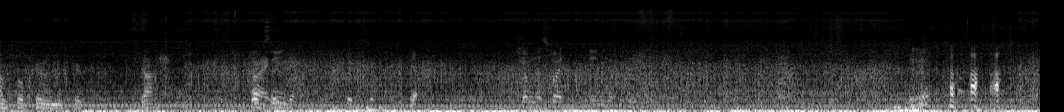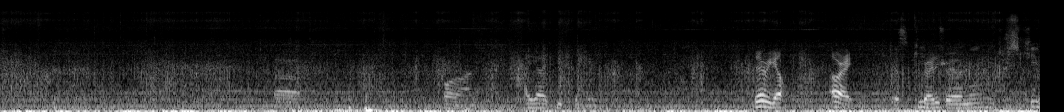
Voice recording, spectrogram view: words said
I'm still trimming, Mr. Josh. All right. so you got- take a. Yep. Come this way. and you have to take- Uh, Hold on. I gotta keep trimming. There we go. All right. Just keep Ready? trimming. Just keep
